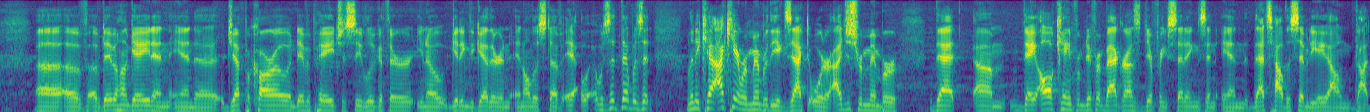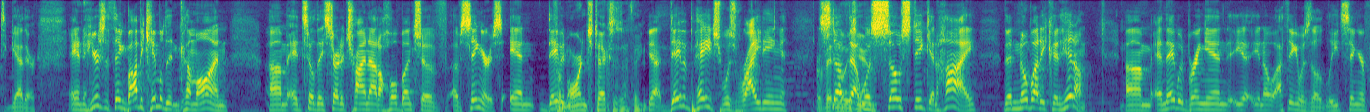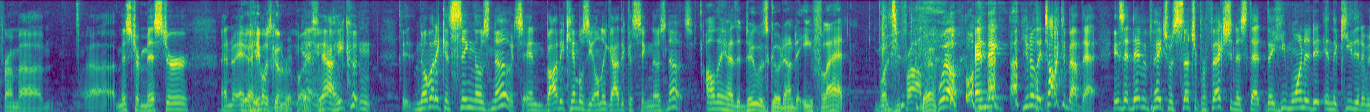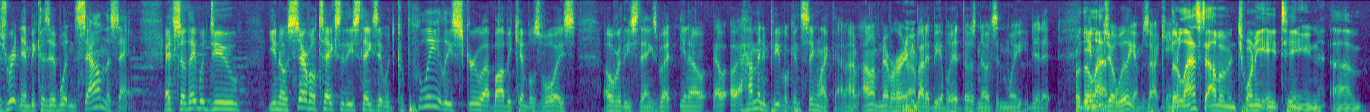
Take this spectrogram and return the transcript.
of of David Hungate and and uh, Jeff Porcaro and David Paich and Steve Lukather. You know, getting together and, and all this stuff. Eh, was it that was it? Lenny. I can't remember the exact order. I just remember that um, they all came from different backgrounds, different settings, and and that's how the '78 album got together. And here's the thing: Bobby Kimball didn't come on. Um, until they started trying out a whole bunch of, of singers, and David from Orange, Texas, I think. yeah, David Paich was writing stuff that was so stinking high that nobody could hit them. Um, and they would bring in, you know, I think it was the lead singer from um uh, Mr. Mister, and, and Yeah, he was gonna replace yeah, him. Yeah, he couldn't. Nobody could sing those notes, and Bobby Kimball's the only guy that could sing those notes. All they had to do was go down to E flat. What's the problem? Well, and they, you know, they talked about that. Is that David Paich was such a perfectionist that they, he wanted it in the key that it was written in because it wouldn't sound the same, and so they would do, you know, several takes of these things that would completely screw up Bobby Kimball's voice over these things. But you know, uh, how many people can sing like that? I, I've never heard anybody be able to hit those notes in the way he did it. Well, Even la- Joe Williams, I can't. Their last album in 2018, um,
